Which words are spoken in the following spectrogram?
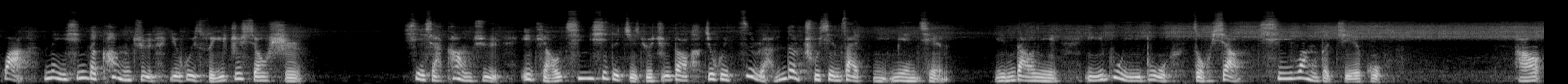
化，内心的抗拒也会随之消失。卸下抗拒，一条清晰的解决之道就会自然的出现在你面前，引导你一步一步走向期望的结果。好，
